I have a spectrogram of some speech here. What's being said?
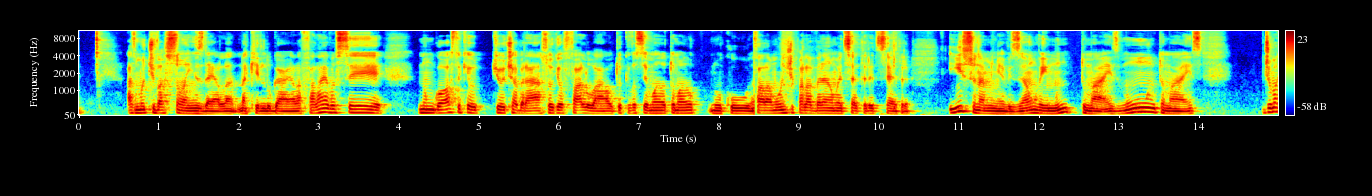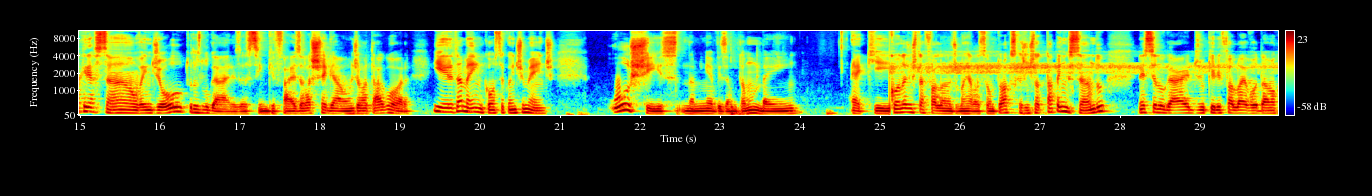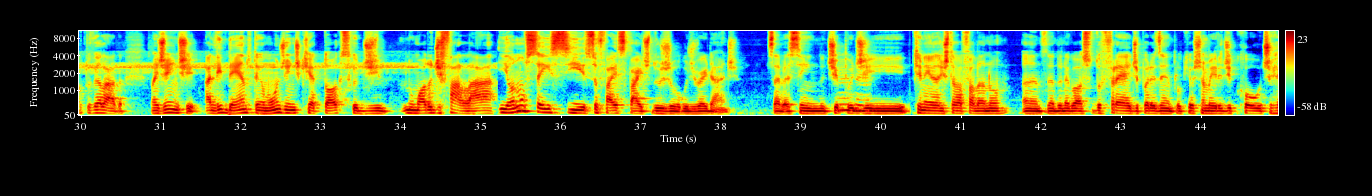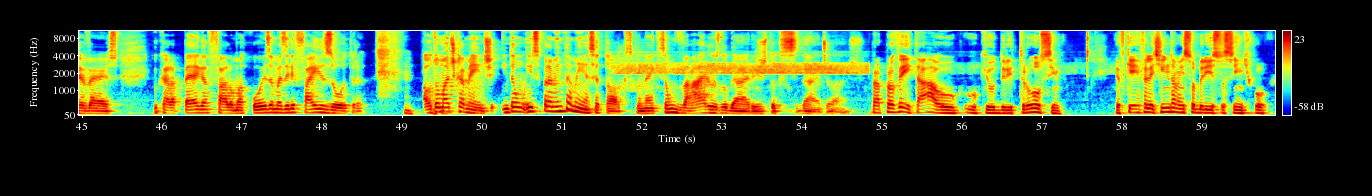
as motivações dela naquele lugar. Ela fala, ah, você não gosta que eu, que eu te abraço, ou que eu falo alto, que você manda tomar no, no cu, fala um monte de palavrão, etc, etc. Isso, na minha visão, vem muito mais, muito mais de uma criação, vem de outros lugares, assim, que faz ela chegar onde ela tá agora. E ele também, consequentemente. O X, na minha visão também, é que quando a gente tá falando de uma relação tóxica, a gente só tá pensando nesse lugar de o que ele falou, ah, eu vou dar uma cotovelada. Mas, gente, ali dentro tem um monte de gente que é tóxico de, no modo de falar. E eu não sei se isso faz parte do jogo de verdade. Sabe assim, do tipo uhum. de. Que nem a gente tava falando antes, né? Do negócio do Fred, por exemplo, que eu chamei ele de coach reverso. Que o cara pega, fala uma coisa, mas ele faz outra. automaticamente. Então, isso para mim também é ser tóxico, né? Que são vários lugares de toxicidade, eu acho. Para aproveitar o, o que o Dri trouxe, eu fiquei refletindo também sobre isso, assim, tipo,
